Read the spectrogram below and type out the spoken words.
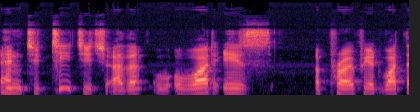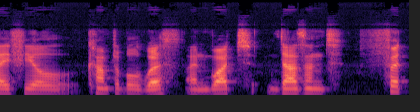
and to teach each other what is appropriate, what they feel comfortable with, and what doesn't fit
